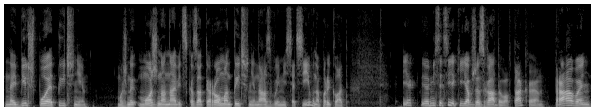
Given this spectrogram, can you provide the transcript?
найбільш поетичні, можна, навіть сказати, романтичні назви місяців, наприклад, як, е, місяці, які я вже згадував, так? Е, травень,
